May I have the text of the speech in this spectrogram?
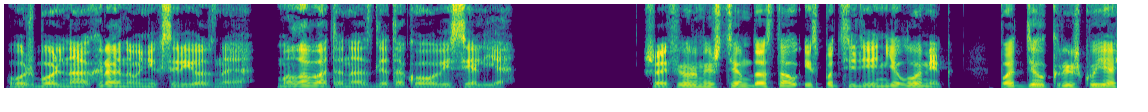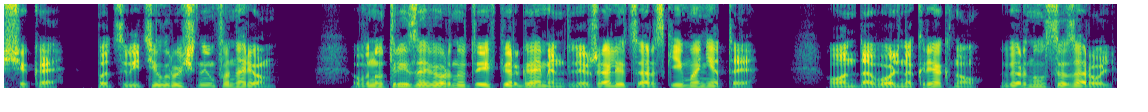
Уж больно охрана у них серьезная. Маловато нас для такого веселья. Шофёр меж тем достал из-под сиденья ломик поддел крышку ящика, подсветил ручным фонарем. Внутри, завернутые в пергамент, лежали царские монеты. Он довольно крякнул, вернулся за руль.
